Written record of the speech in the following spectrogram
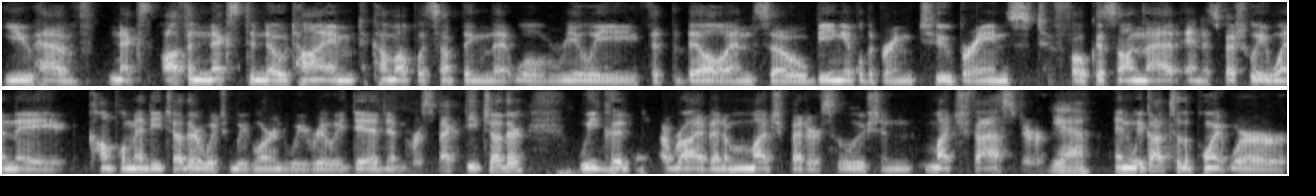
you have next often next to no time to come up with something that will really fit the bill. And so being able to bring two brains to focus on that and especially when they complement each other which we learned we really did and respect each other we mm-hmm. could arrive at a much better solution much faster yeah and we got to the point where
